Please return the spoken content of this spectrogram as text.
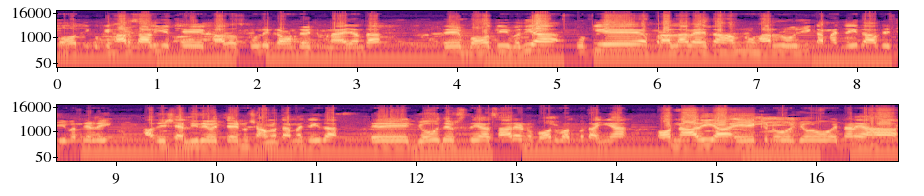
ਬਹੁਤ ਹੀ ਕਿਉਂਕਿ ਹਰ ਸਾਲ ਹੀ ਇੱਥੇ ਖਾਲਸਾ ਸਕੂਲ ਦੇ ਗਰਾਊਂਡ ਦੇ ਵਿੱਚ ਮਨਾਇਆ ਜਾਂਦਾ। ਤੇ ਬਹੁਤ ਹੀ ਵਧੀਆ ਕਿਉਂਕਿ ਇਹ ਉਪਰਾਲਾ ਵੈਸੇ ਤਾਂ ਹਮ ਨੂੰ ਹਰ ਰੋਜ਼ ਹੀ ਕਰਨਾ ਚਾਹੀਦਾ ਆਪਦੇ ਜੀਵਨ ਦੇ ਲਈ ਆਪਦੀ ਸ਼ੈਲੀ ਦੇ ਵਿੱਚ ਇਹਨੂੰ ਸ਼ਾਮਲ ਕਰਨਾ ਚਾਹੀਦਾ। ਤੇ ਯੋਗ ਦਿਵਸ ਦੇ ਆ ਸਾਰਿਆਂ ਨੂੰ ਬਹੁਤ-ਬਹੁਤ ਵਧਾਈਆਂ। ਔਰ ਨਾਲ ਹੀ ਆ ਏਕ ਨੂਰ ਜੋ ਇਹਨਾਂ ਨੇ ਆਹ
